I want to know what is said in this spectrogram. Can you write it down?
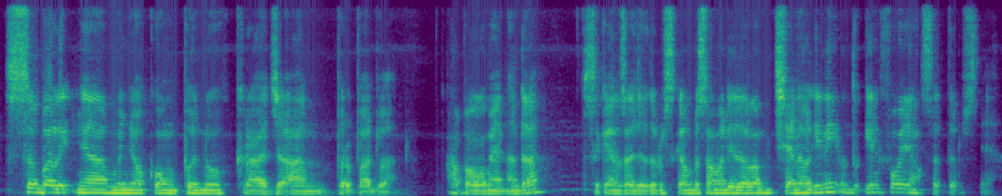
sebaliknya menyokong penuh kerajaan perpaduan. Apa komen Anda? Sekian saja teruskan bersama di dalam channel ini untuk info yang seterusnya.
